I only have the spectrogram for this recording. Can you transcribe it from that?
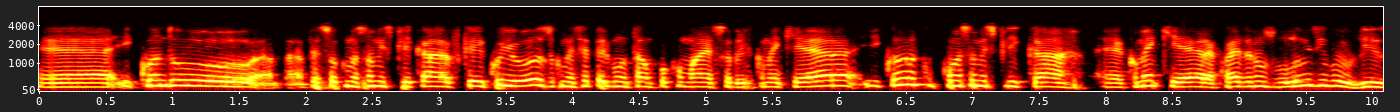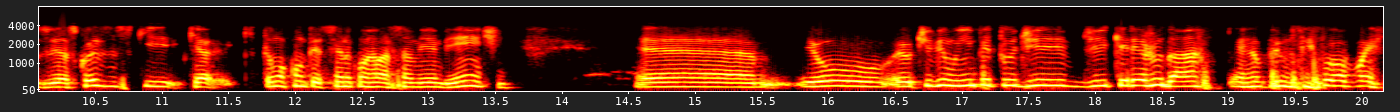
É, e quando a pessoa começou a me explicar, eu fiquei curioso, comecei a perguntar um pouco mais sobre como é que era, e quando ela começou a me explicar é, como é que era, quais eram os volumes envolvidos e as coisas que, estão acontecendo com relação ao meio ambiente, é, eu, eu tive um ímpeto de, de querer ajudar. Eu perguntei, mas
